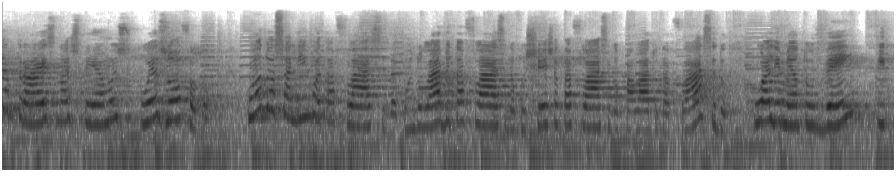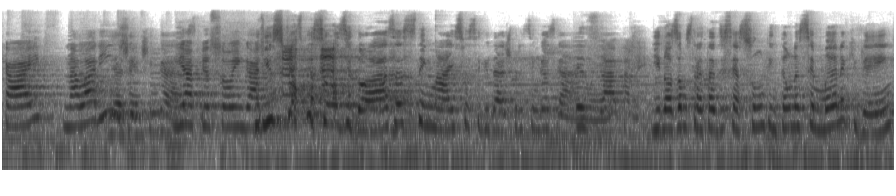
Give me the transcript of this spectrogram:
atrás nós temos o esôfago. Quando essa língua está flácida, quando o lábio está flácido, a bochecha está flácida, o palato está flácido, o alimento vem e cai na laringe. E a gente engasga. E a pessoa engasga. Por isso que as pessoas idosas têm mais facilidade para se engasgar. é? Exatamente. E nós vamos tratar desse assunto então na semana que vem,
